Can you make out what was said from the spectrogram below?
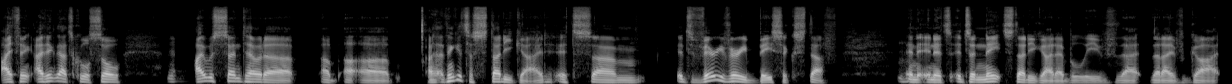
i think i think that's cool so Yeah. i was sent out a a, a, a i think it's a study guide it's um it's very very basic stuff Mhm. and and it's it's a Nate study guide I believe that that I've got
